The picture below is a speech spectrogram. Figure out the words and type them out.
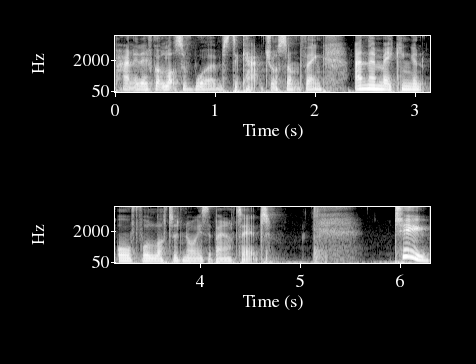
Apparently, they've got lots of worms to catch or something, and they're making an awful lot of noise about it. Two,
